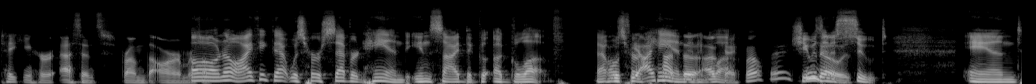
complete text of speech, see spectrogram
taking her essence from the arm or Oh something. no, I think that was her severed hand inside the a glove. That Oh, was see, her I hand the- in a glove. Okay, well, eh, she was in a suit and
